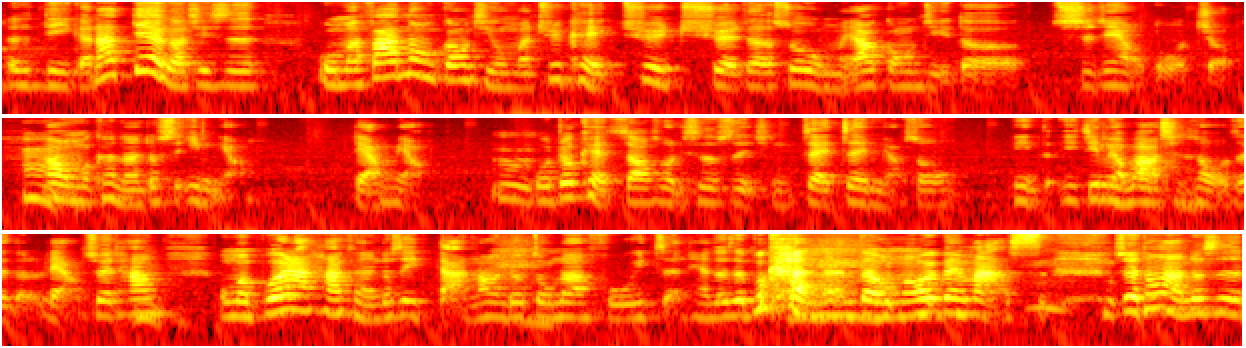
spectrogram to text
这是第一个。那第二个，其实我们发动攻击，我们去可以去觉得说我们要攻击的时间有多久，嗯、那我们可能就是一秒、两秒，嗯，我就可以知道说你是不是已经在这一秒钟。你的已经没有办法承受我这个量，所以他、嗯、我们不会让他可能就是一打，然后你就中断服务一整天，这是不可能的，我们会被骂死。所以通常就是，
